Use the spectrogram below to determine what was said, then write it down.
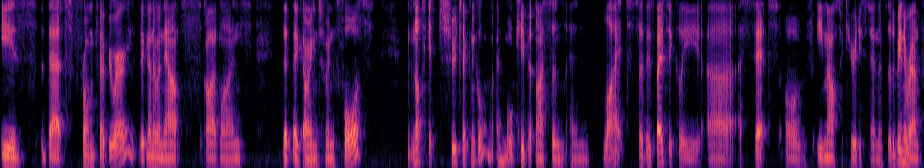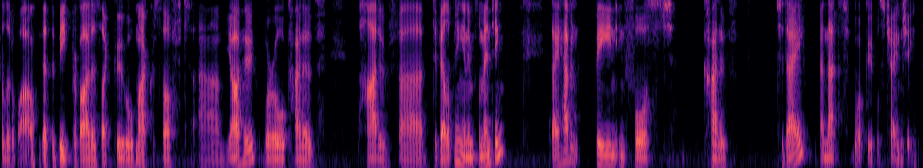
is that from February, they're going to announce guidelines that they're going to enforce. Not to get too technical, and we'll keep it nice and, and light. So, there's basically uh, a set of email security standards that have been around for a little while that the big providers like Google, Microsoft, um, Yahoo were all kind of part of uh, developing and implementing. They haven't been enforced kind of today, and that's what Google's changing.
